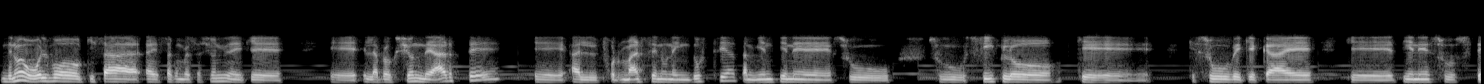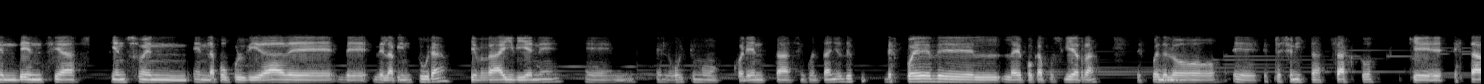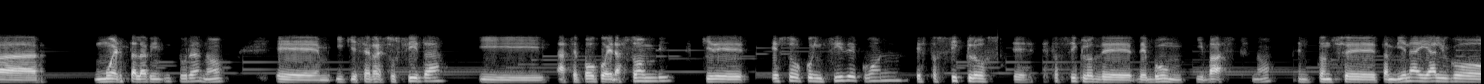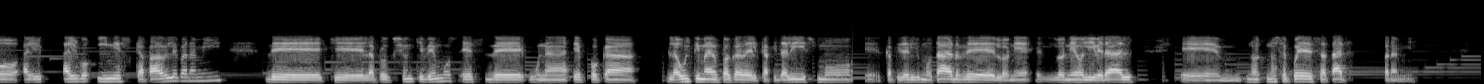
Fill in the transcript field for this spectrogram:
de nuevo vuelvo quizá a esa conversación de que eh, la producción de arte, eh, al formarse en una industria, también tiene su, su ciclo que, que sube, que cae, que tiene sus tendencias. Pienso en, en la popularidad de, de, la pintura, que va y viene en, los últimos 40, 50 años, después de la época posguerra, después de los eh, expresionistas abstractos, que estaba muerta la pintura, ¿no? Eh, y que se resucita y hace poco era zombie, que eso coincide con estos ciclos, eh, estos ciclos de, de, boom y bust, ¿no? Entonces, también hay algo, algo inescapable para mí de que la producción que vemos es de una época, la última época del capitalismo, el capitalismo tarde, lo, neoliberal, eh, no, se puede desatar para mí.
